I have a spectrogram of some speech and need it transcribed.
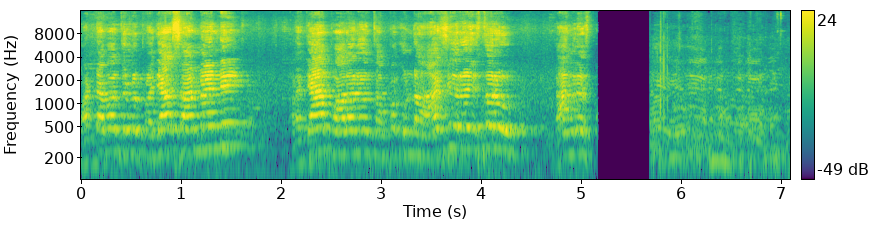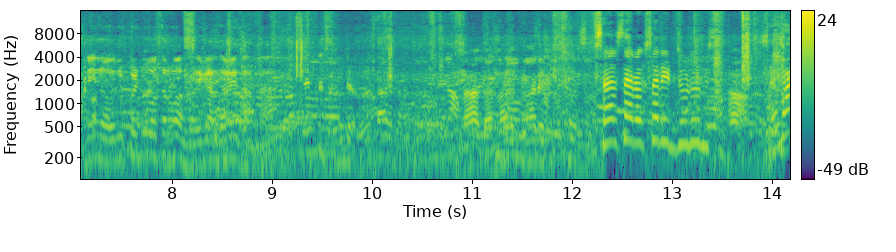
పట్టభద్రులు ప్రజాస్వామ్యాన్ని ప్రజాపాలనను తప్పకుండా ఆశీర్వదిస్తారు కాంగ్రెస్. సార్ సార్ ఒకసారి ఇటు చూడు మా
